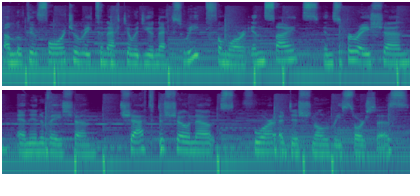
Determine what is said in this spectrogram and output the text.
I'm looking forward to reconnecting with you next week for more insights, inspiration, and innovation. Check the show notes for additional resources.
